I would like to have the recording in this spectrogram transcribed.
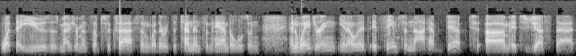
what they use as measurements of success, and whether it's attendance and handles and and wagering. You know, it it seems to not have dipped. Um, it's just that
